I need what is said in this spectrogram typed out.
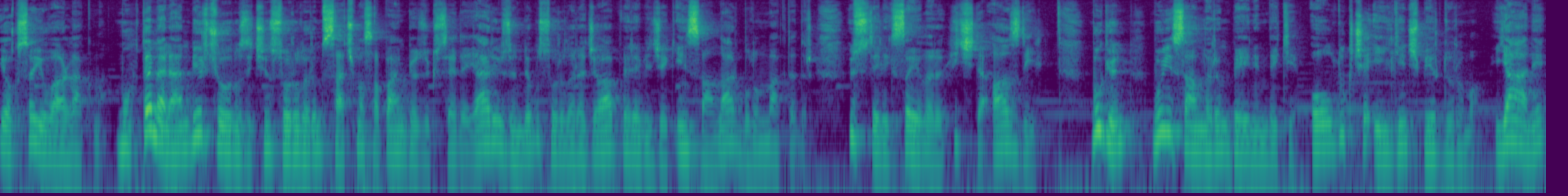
yoksa yuvarlak mı? Muhtemelen birçoğunuz için sorularım saçma sapan gözükse de yeryüzünde bu sorulara cevap verebilecek insanlar bulunmaktadır. Üstelik sayıları hiç de az değil. Bugün bu insanların beynindeki oldukça ilginç bir durumu yani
